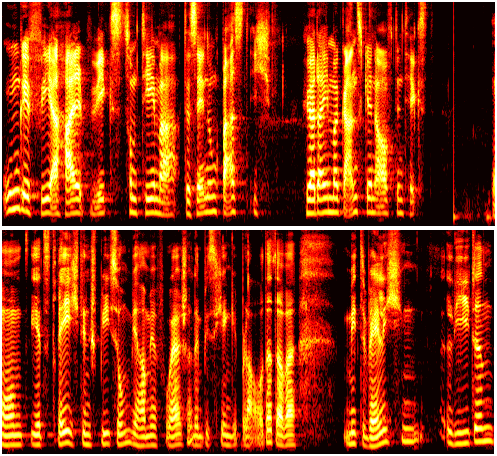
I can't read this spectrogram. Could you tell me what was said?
ungefähr halbwegs zum Thema der Sendung passt. Ich höre da immer ganz genau auf den Text. Und jetzt drehe ich den Spieß um. Wir haben ja vorher schon ein bisschen geplaudert, aber mit welchen Liedern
